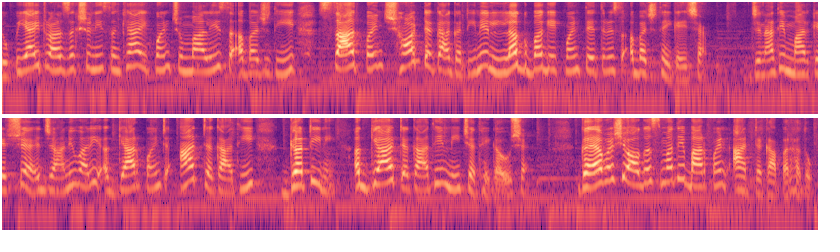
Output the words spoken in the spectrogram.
યુપીઆઈ ટ્રાન્ઝેક્શનની સંખ્યા એક પોઈન્ટ ચુમ્માલીસ અબજથી સાત પોઈન્ટ છ ટકા ઘટીને લગભગ એક પોઈન્ટ તેત્રીસ અબજ થઈ ગઈ છે. જેનાથી માર્કેટ શેર જાન્યુઆરી અગિયાર પોઈન્ટ આઠ ટકાથી ઘટીને અગિયાર ટકાથી નીચે થઈ ગયું છે. ગયા વર્ષે ઓગસ્ટમાં તે બાર પોઈન્ટ આઠ ટકા પર હતું.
